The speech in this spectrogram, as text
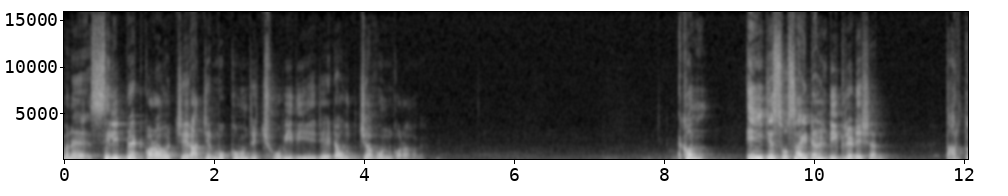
মানে সেলিব্রেট করা হচ্ছে রাজ্যের মুখ্যমন্ত্রীর ছবি দিয়ে যে এটা উদযাপন করা হবে। এখন এই যে সোসাইটাল ডিগ্রেডেশন তার তো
